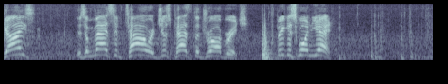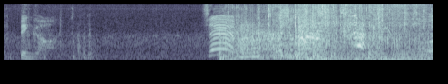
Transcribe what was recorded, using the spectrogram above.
Guys! There's a massive tower just past the drawbridge. Biggest one yet. Bingo. Sam! Special! Ah! Whoa,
